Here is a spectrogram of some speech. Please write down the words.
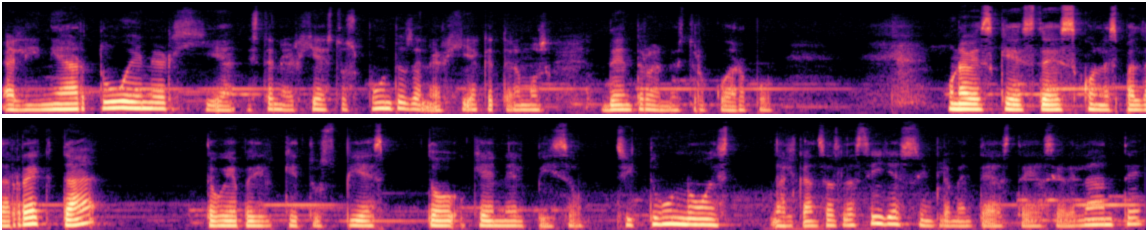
alinear tu energía, esta energía, estos puntos de energía que tenemos dentro de nuestro cuerpo. Una vez que estés con la espalda recta, te voy a pedir que tus pies toquen el piso. Si tú no alcanzas las sillas, simplemente hazte hacia adelante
